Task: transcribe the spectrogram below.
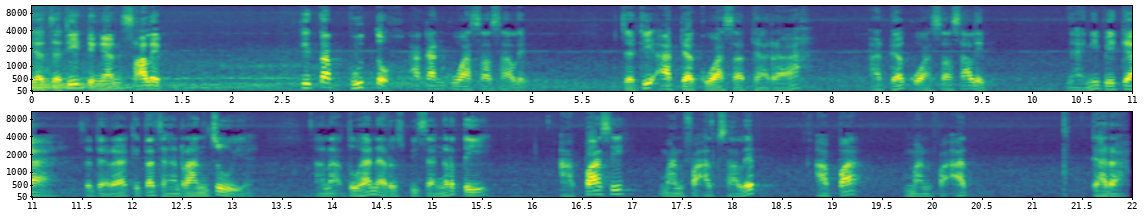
Ya, jadi dengan salib. kita butuh akan kuasa salib. Jadi ada kuasa darah, ada kuasa salib. Nah ini beda, saudara. Kita jangan rancu ya. Anak Tuhan harus bisa ngerti apa sih manfaat salib, apa manfaat darah.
